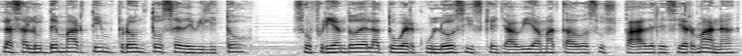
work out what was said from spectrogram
la salud de Martin pronto se debilitó. Sufriendo de la tuberculosis que ya había matado a sus padres y hermana,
